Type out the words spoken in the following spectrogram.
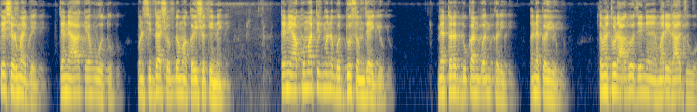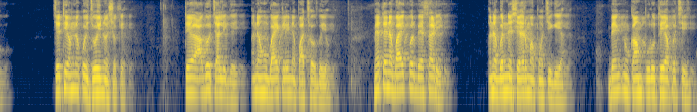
તે શરમાઈ ગઈ. તેને આ કહેવું હતું, પણ સીધા શબ્દોમાં કહી શકી નહીં. તેની આંખોમાંથી જ મને બધું સમજાઈ ગયું. મેં તરત દુકાન બંધ કરી અને કહ્યું, તમે થોડા આગળ જઈને મારી રાહ જુઓ, જેથી અમને કોઈ જોઈ ન શકે. તે આગળ ચાલી ગઈ અને હું બાઇક લઈને પાછો ગયો. મેં તેને બાઇક પર બેસાડી અને બંને શહેરમાં પહોંચી ગયા. બેંકનું કામ પૂરું થયા પછી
